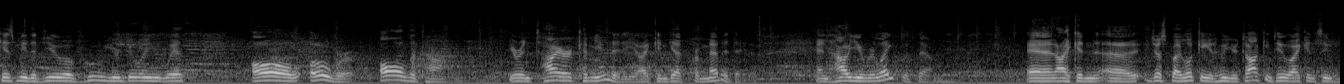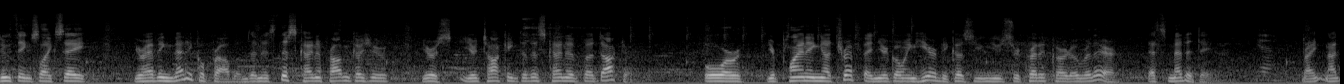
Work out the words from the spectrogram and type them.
gives me the view of who you're doing with all over, all the time. Your entire community I can get from metadata and how you relate with them. And I can, uh, just by looking at who you're talking to, I can see, do things like say, you're having medical problems and it's this kind of problem because you're, you're, you're talking to this kind of uh, doctor. Or you're planning a trip and you're going here because you used your credit card over there. That's metadata Yeah. right? Not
